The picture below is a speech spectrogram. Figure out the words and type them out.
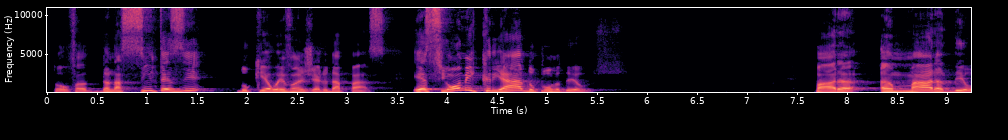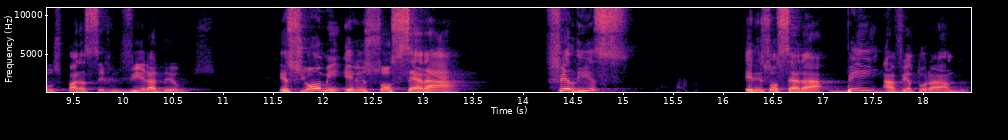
Estou dando a síntese do que é o evangelho da paz. Esse homem criado por Deus para amar a Deus, para servir a Deus. Esse homem, ele só será feliz, ele só será bem-aventurado,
